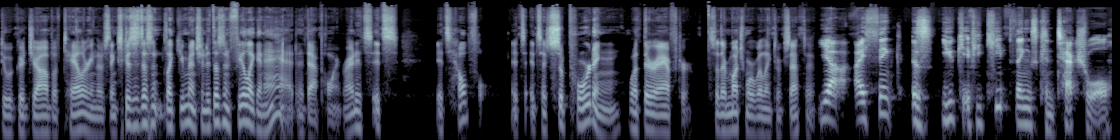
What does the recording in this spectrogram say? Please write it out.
do a good job of tailoring those things because it doesn't like you mentioned it doesn't feel like an ad at that point right it's it's it's helpful it's it's supporting what they're after so they're much more willing to accept it Yeah, I think as you if you keep things contextual,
